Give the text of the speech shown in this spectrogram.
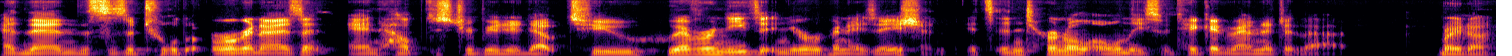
And then this is a tool to organize it and help distribute it out to whoever needs it in your organization. It's internal only, so take advantage of that. Right on.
